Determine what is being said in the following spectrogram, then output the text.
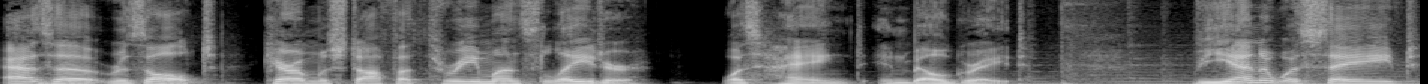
As a result, Kara Mustafa, three months later, was hanged in Belgrade. Vienna was saved,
